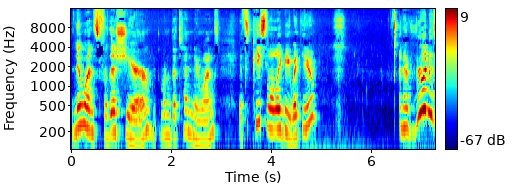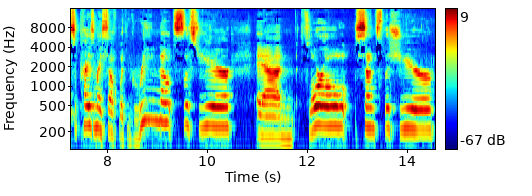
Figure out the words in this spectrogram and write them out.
new ones for this year, one of the 10 new ones. It's Peace Lily Be With You. And I've really been surprising myself with green notes this year and floral scents this year.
